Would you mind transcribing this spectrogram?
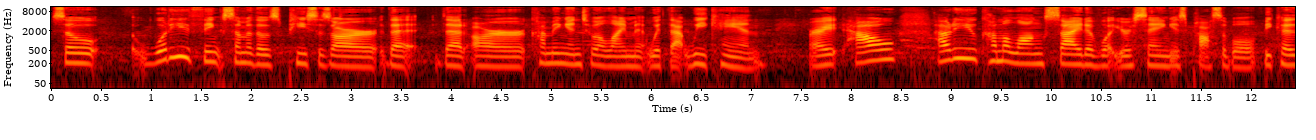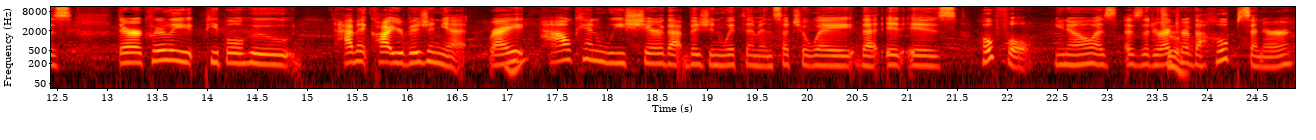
So what do you think some of those pieces are that that are coming into alignment with that we can, right? How how do you come alongside of what you're saying is possible because there are clearly people who haven't caught your vision yet, right? Mm-hmm. How can we share that vision with them in such a way that it is hopeful? You know, as as the director Sure. of the Hope Center,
